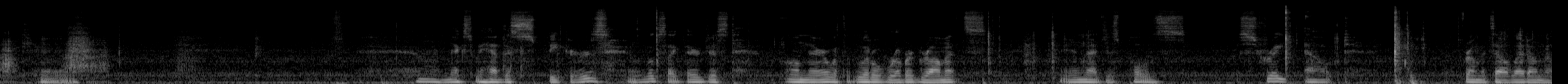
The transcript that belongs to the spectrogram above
Okay. Uh, next we have the speakers. It looks like they're just on there with little rubber grommets and that just pulls straight out from its outlet on the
